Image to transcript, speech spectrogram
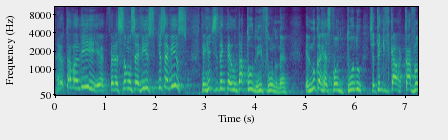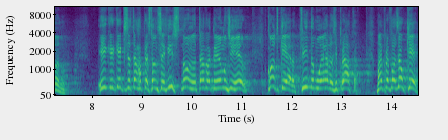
Eu estava ali, oferecendo um serviço. Que serviço? Tem gente que tem que perguntar tudo, em fundo, né? Ele nunca responde tudo, você tem que ficar cavando. E o que, que, que, você estava prestando serviço? Não, eu estava ganhando dinheiro. Quanto que era? 30 moedas de prata. Mas para fazer o quê?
